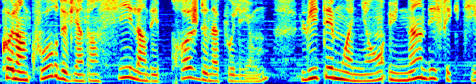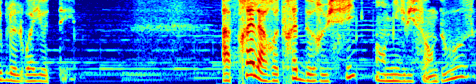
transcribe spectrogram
Colincourt devient ainsi l'un des proches de Napoléon, lui témoignant une indéfectible loyauté. Après la retraite de Russie en 1812,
